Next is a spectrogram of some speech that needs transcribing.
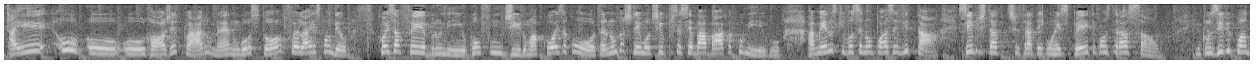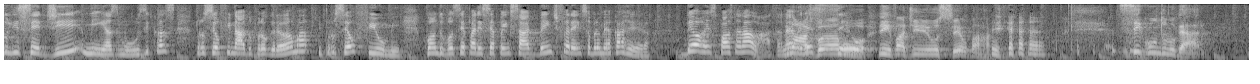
Aí o, o, o Roger, claro, né, não gostou, foi lá e respondeu. Coisa feia, Bruninho, confundir uma coisa com outra. Eu nunca te dei motivo para você ser babaca comigo. A menos que você não possa evitar. Sempre te, te tratei com respeito e consideração. Inclusive quando lhe cedi minhas músicas para o seu finado programa e para o seu filme, quando você parecia pensar bem diferente sobre a minha carreira. Deu a resposta na lata, né? Nós Mereceu. vamos invadir o seu barraco. Segundo lugar,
